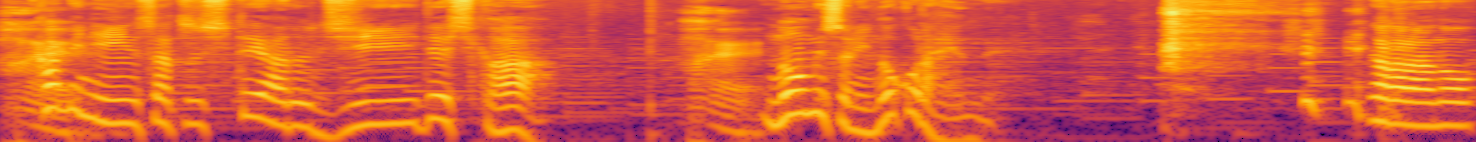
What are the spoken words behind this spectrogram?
はい、紙に印刷してある字でしかはい。脳みそに残らへんねん。だからあの、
